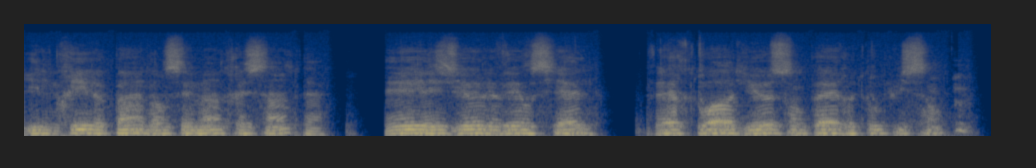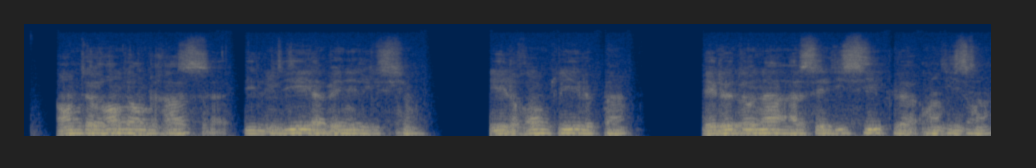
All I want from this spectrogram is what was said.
il prit le pain dans ses mains très saintes, et les yeux levés au ciel, vers toi, Dieu son Père Tout-Puissant, en te rendant grâce, il dit la bénédiction. Il rompit le pain et le donna à ses disciples en disant,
